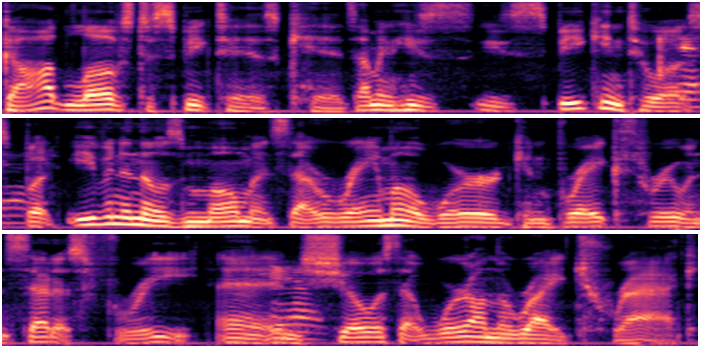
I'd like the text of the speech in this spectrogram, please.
God loves to speak to his kids. I mean, he's he's speaking to us, Yeah. but even in those moments that rhema word can break through and set us free and, and show us that we're on the right track.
